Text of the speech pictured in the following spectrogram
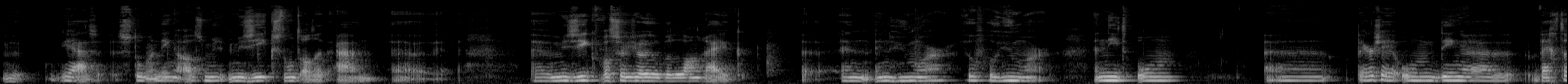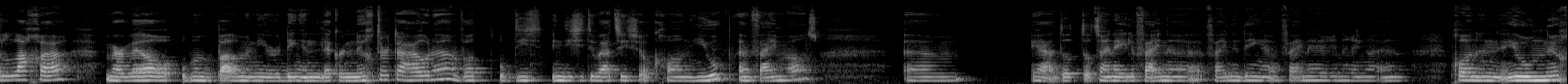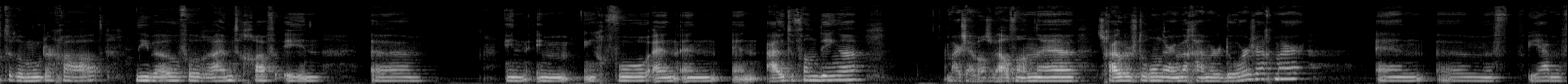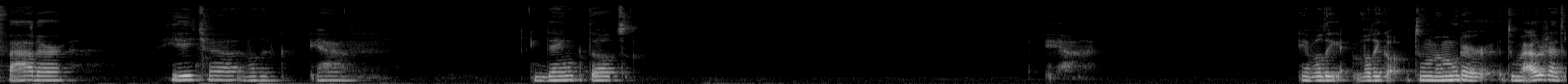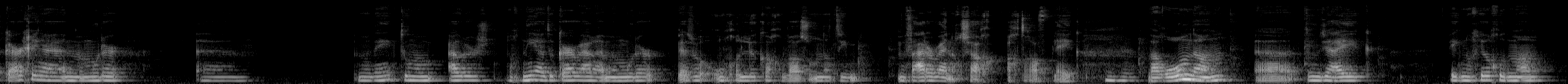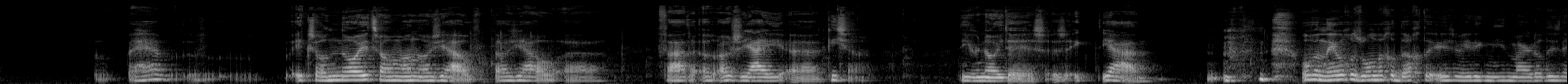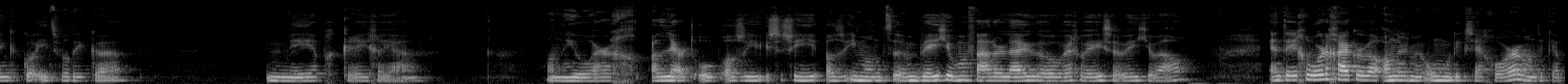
uh, ja, stomme dingen als muziek stond altijd aan. Uh, muziek was sowieso heel belangrijk. en, en humor, heel veel humor. En niet om per se om dingen weg te lachen, maar wel op een bepaalde manier dingen lekker nuchter te houden. Wat op die, in die situaties ook gewoon hielp en fijn was. Ehm, ja, dat, dat zijn hele fijne, fijne dingen, fijne herinneringen. En gewoon een heel nuchtere moeder gehad, die wel heel veel ruimte gaf in, ehm, in, in, in gevoel en, en, en uiten van dingen. Maar zij was wel van uh, schouders eronder en we gaan weer door, zeg maar. En uh, ja, mijn vader, jeetje, wat heb ik, ja. Ik denk dat. Ja, wat ik, wat ik toen mijn moeder, toen mijn ouders uit elkaar gingen en mijn moeder. Uh, denk, toen mijn ouders nog niet uit elkaar waren en mijn moeder best wel ongelukkig was omdat hij mijn vader weinig zag, achteraf bleek. Mhm. Waarom dan? Uh, toen zei ik, weet ik nog heel goed, mam, hè, ik zal nooit zo'n man als jou, als jouw uh, vader, als jij uh, kiezen. Die er nooit is. Dus ik, ja, of een heel gezonde gedachte is, weet ik niet. Maar dat is denk ik wel iets wat ik mee heb gekregen, ja. Van heel erg alert op als, als iemand een beetje op mijn vader lijkt, oh, wegwezen, weet je wel. En tegenwoordig ga ik er wel anders mee om, moet ik zeggen hoor. Want ik heb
